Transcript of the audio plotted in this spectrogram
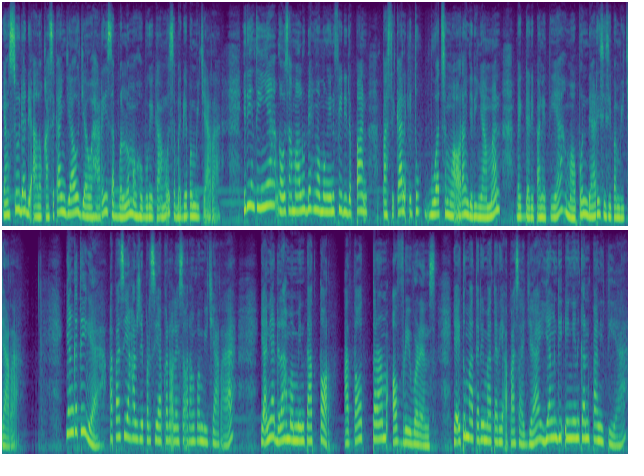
yang sudah dialokasikan jauh-jauh hari sebelum menghubungi kamu sebagai pembicara. Jadi intinya nggak usah malu deh ngomongin fee di depan. Pastikan itu buat semua orang jadi nyaman, baik dari panitia maupun dari sisi pembicara. Yang ketiga, apa sih yang harus dipersiapkan oleh seorang pembicara? Yakni adalah meminta TOR atau Term of Reference, yaitu materi-materi apa saja yang diinginkan panitia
